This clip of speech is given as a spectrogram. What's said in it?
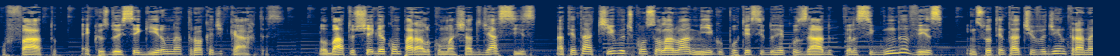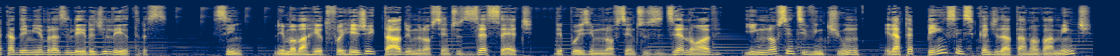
O fato é que os dois seguiram na troca de cartas. Lobato chega a compará-lo com Machado de Assis na tentativa de consolar o amigo por ter sido recusado pela segunda vez em sua tentativa de entrar na Academia Brasileira de Letras. Sim, Lima Barreto foi rejeitado em 1917, depois em 1919 e em 1921 ele até pensa em se candidatar novamente,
